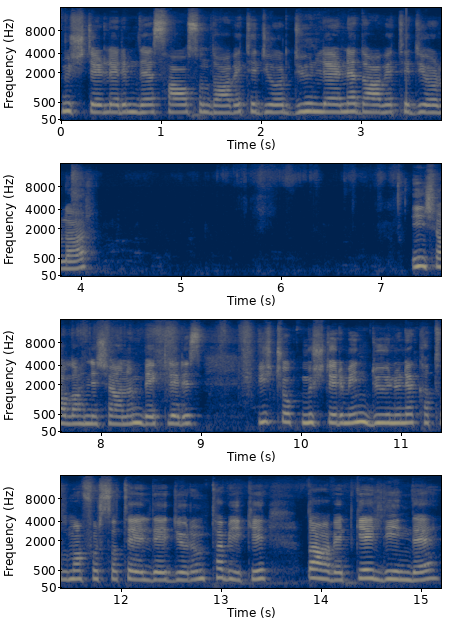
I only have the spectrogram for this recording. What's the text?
müşterilerim de sağ olsun davet ediyor. Düğünlerine davet ediyorlar. İnşallah Neşe Hanım bekleriz. Birçok müşterimin düğününe katılma fırsatı elde ediyorum. Tabii ki davet geldiğinde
